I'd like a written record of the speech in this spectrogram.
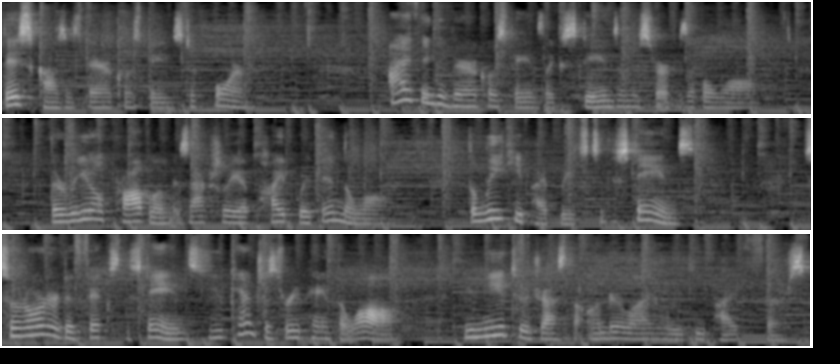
This causes varicose veins to form. I think of varicose veins like stains on the surface of a wall. The real problem is actually a pipe within the wall. The leaky pipe leads to the stains. So in order to fix the stains, you can't just repaint the wall. You need to address the underlying leaky pipe first.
